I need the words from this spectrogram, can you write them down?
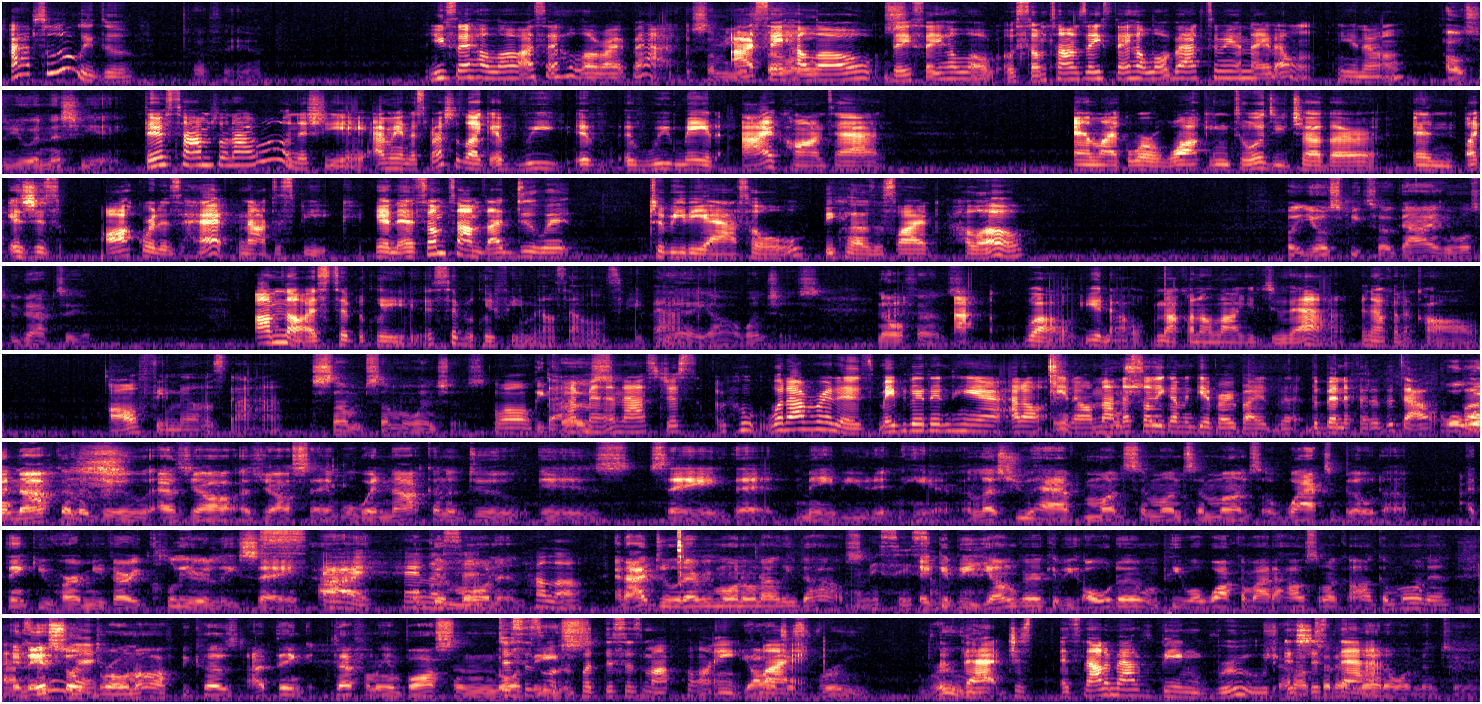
I absolutely do. Good for you. You say hello, I say hello right back. Some of your I say hello, they say hello. Sometimes they say hello back to me and they don't, you know? Oh, so you initiate? There's times when I will initiate. I mean, especially like if we if if we made eye contact and like we're walking towards each other and like it's just awkward as heck not to speak. And and sometimes I do it to be the asshole because it's like, hello. But you'll speak to a guy and he won't speak back to you. Um no, it's typically it's typically females that won't speak back. Yeah, y'all are wenches. No offense. I, well, you know, I'm not gonna allow you to do that. You're not gonna call all females that. some some are wenches. Well, because I mean, and that's just who, whatever it is. Maybe they didn't hear. I don't, you know, I'm not Bullshit. necessarily gonna give everybody the, the benefit of the doubt. What but we're not gonna do, as y'all as y'all say, what we're not gonna do is say that maybe you didn't hear, unless you have months and months and months of wax buildup. I think you heard me very clearly say hi Hey, hey, or good listen. morning, Hello. and I do it every morning when I leave the house. Let me see It could be younger, it could be older. When people walking by the house, I'm like, "Oh, good morning," Absolutely. and they're so thrown off because I think definitely in Boston, This is, Northeast, what, but this is my point. y'all are just rude, rude. that, just it's not a matter of being rude. Shout it's out just to the that. Atlanta women too.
